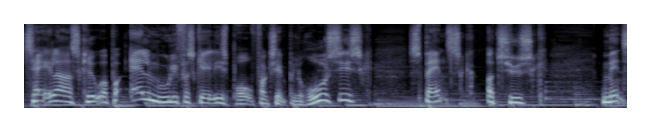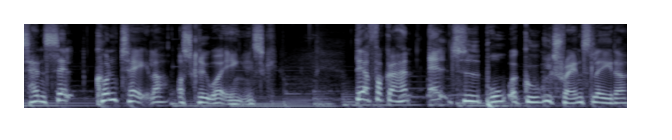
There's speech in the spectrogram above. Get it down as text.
taler og skriver på alle mulige forskellige sprog, for eksempel russisk, spansk og tysk, mens han selv kun taler og skriver engelsk. Derfor gør han altid brug af Google Translator,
